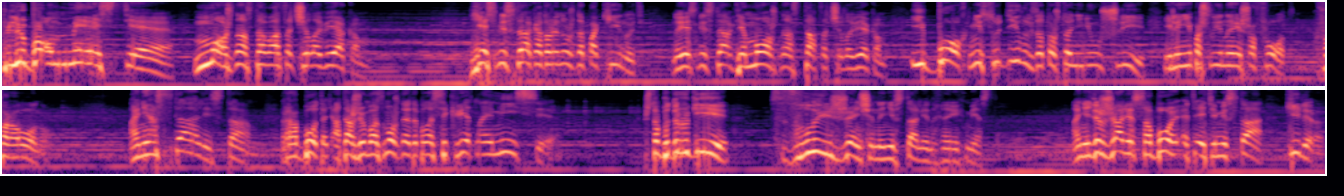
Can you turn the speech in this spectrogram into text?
В любом месте можно оставаться человеком. Есть места, которые нужно покинуть, но есть места, где можно остаться человеком. И Бог не судил их за то, что они не ушли или не пошли на эшафот к фараону. Они остались там работать, а даже, возможно, это была секретная миссия, чтобы другие злые женщины не встали на их место. Они держали с собой эти, эти места киллеров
